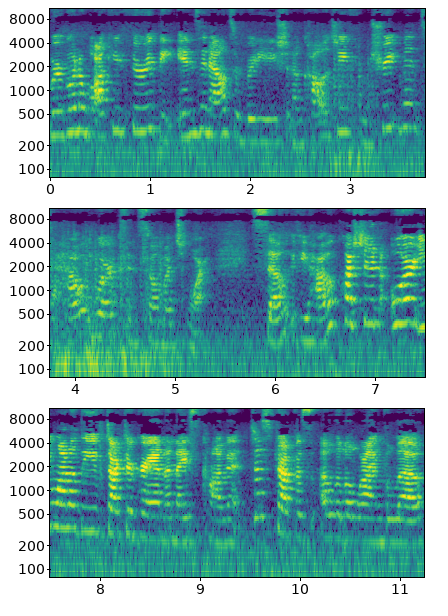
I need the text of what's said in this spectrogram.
We're going to walk you through the ins and outs of radiation oncology, from treatment to how it works, and so much more. So if you have a question or you want to leave Dr. Grann a nice comment, just drop us a little line below.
